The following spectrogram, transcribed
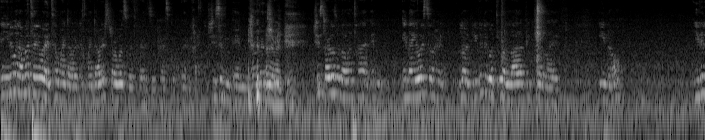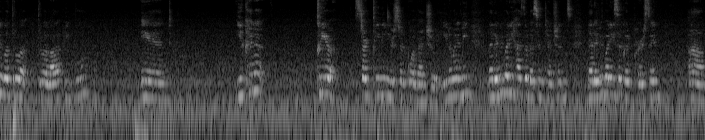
And you know what? I'm gonna tell you what I tell my daughter because my daughter struggles with friends in high school. In high school. She's in, in elementary. She struggles with all the time, and and I always tell her, look, you're gonna go through a lot of people in life, you know. You're gonna go through a through a lot of people, and you kind of clear, start cleaning your circle eventually. You know what I mean? Not everybody has the best intentions. Not everybody's a good person. Um,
